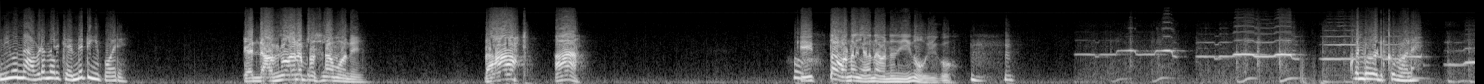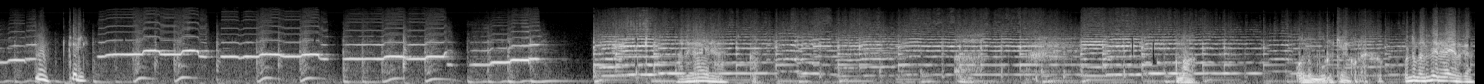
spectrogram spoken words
നീ ഒന്ന് അവിടെ വരെ ചെന്നിട്ടിങ്ങി പോരെ. എന്റെ അഭിമാന പ്രശ്ന മോനെ. ഇത്തവണ ഞാൻ അവനെ നീ നോക്കിക്കോ. കൊണ്ടുകൊടുക്കും മോളെ. ചെല്ലി. അത് കാര്യ ഒന്ന് മുറിക്കാൻ കൊടുക്കും ഒന്ന് വെറുതെ ഇരിക്കാം.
